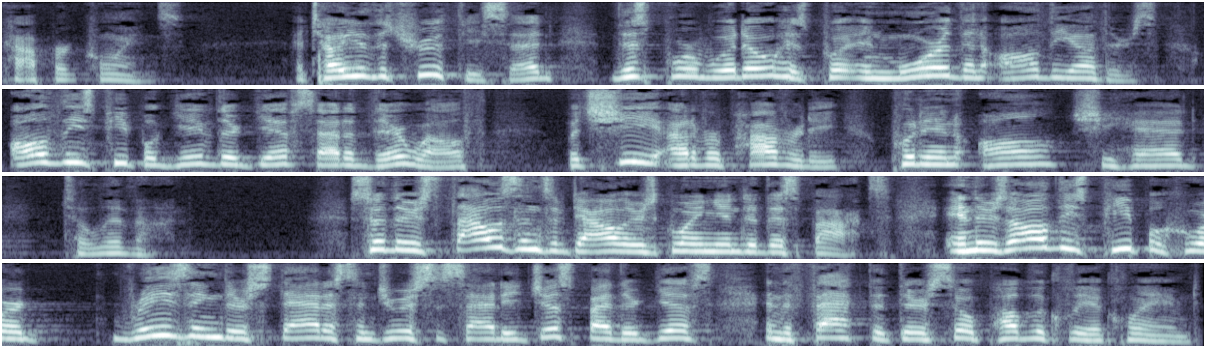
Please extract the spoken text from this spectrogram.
copper coins. I tell you the truth, he said. This poor widow has put in more than all the others. All these people gave their gifts out of their wealth, but she, out of her poverty, put in all she had to live on. So there's thousands of dollars going into this box. And there's all these people who are raising their status in Jewish society just by their gifts and the fact that they're so publicly acclaimed.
